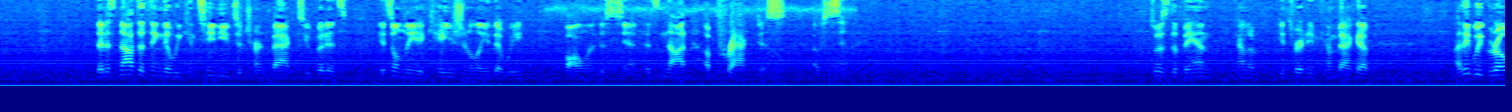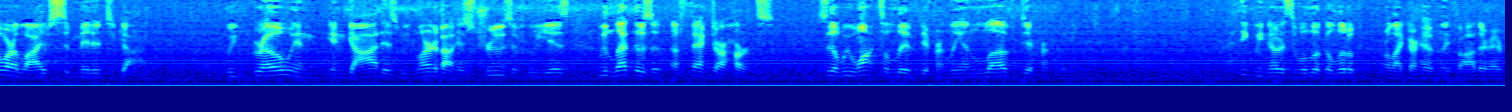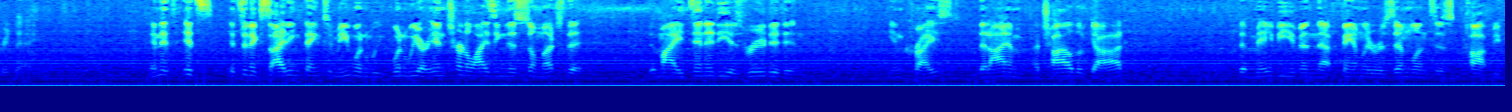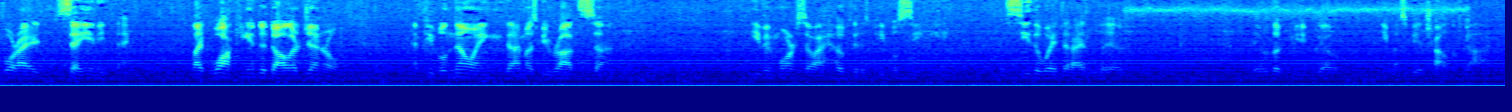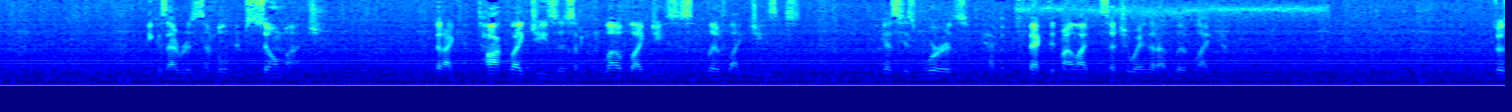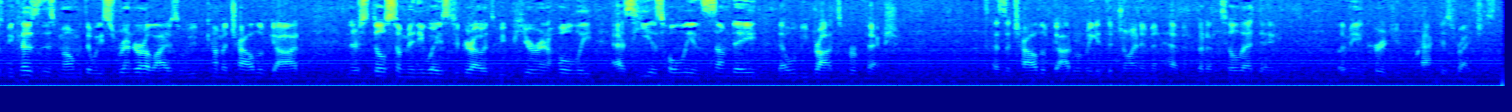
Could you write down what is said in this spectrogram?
That it's not the thing that we continue to turn back to, but it's it's only occasionally that we fall into sin. It's not a practice of sin. So as the band ready to come back up, I think we grow our lives submitted to God. We grow in, in God as we learn about His truths of who He is. We let those affect our hearts so that we want to live differently and love differently. I think we notice that we'll look a little bit more like our Heavenly Father every day. And it's it's it's an exciting thing to me when we when we are internalizing this so much that that my identity is rooted in in Christ, that I am a child of God, that maybe even that family resemblance is caught before I say anything. Like walking into Dollar General and people knowing that I must be Rod's son even more so, I hope that as people see me, they see the way that I live, they would look at me and go, "You must be a child of God," because I resemble Him so much that I can talk like Jesus, I can love like Jesus, and live like Jesus, because His words have affected my life in such a way that I live like. So it's because of this moment that we surrender our lives, that we become a child of God And there's still so many ways to grow to be pure and holy as He is holy, and someday that will be brought to perfection as a child of God when we get to join Him in heaven. But until that day, let me encourage you to practice righteousness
